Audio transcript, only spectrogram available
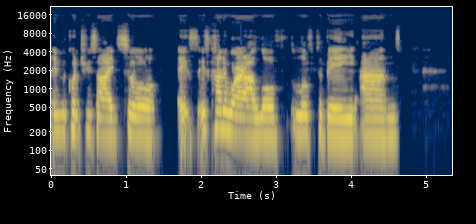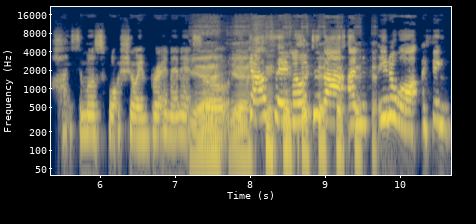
in the countryside, so it's it's kind of where I love love to be, and ah, it's the most watched show in Britain, isn't it? so Yeah, yeah. you can't say no to that. And you know what? I think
